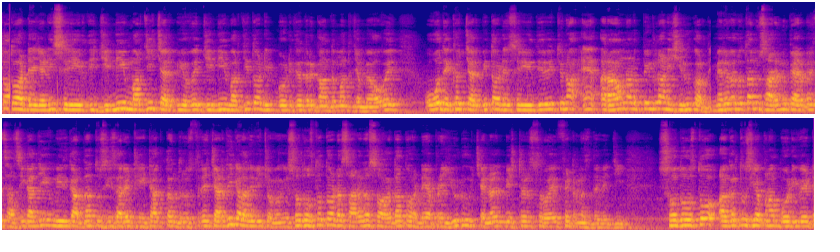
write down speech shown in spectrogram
ਤਾਂ ਤੁਹਾਡੇ ਜਿਹੜੀ ਸਰੀਰ ਦੀ ਜਿੰਨੀ ਮਰਜ਼ੀ ਚਰਬੀ ਹੋਵੇ, ਜਿੰਨੀ ਮਰਜ਼ੀ ਤੁਹਾਡੀ ਬੋਡੀ ਦੇ ਅੰਦਰ ਗੰਦਮੰਦ ਜੰਮਿਆ ਹੋਵੇ, ਉਹ ਦੇਖੋ ਚਰਬੀ ਤੁਹਾਡੇ ਸਰੀਰ ਦੇ ਵਿੱਚ ਨਾ ਐਂ ਆਰਾਮ ਨਾਲ ਪਿਘਲਾਣੀ ਸ਼ੁਰੂ ਕਰ ਦੇ ਮੇਰੇ ਵੱਲੋਂ ਤੁਹਾਨੂੰ ਸਾਰਿਆਂ ਨੂੰ ਪਿਆਰ ਭਰੀ ਸਤਿ ਸ਼੍ਰੀ ਅਕਾਲ ਜੀ। ਉਮੀਦ ਕਰਦਾ ਤੁਸੀਂ ਸਾਰੇ ਠੀਕ ਠਾਕ ਤੰਦਰੁਸਤ ਤੇ ਚੜ੍ਹਦੀ ਕਲਾ ਦੇ ਵਿੱਚ ਹੋਵੋਗੇ। ਸੋ ਦੋਸਤੋ, ਤੁਹਾਡਾ ਸਾਰਿਆਂ ਦਾ ਸਵਾਗਤ ਹੈ ਤੁਹਾਡੇ ਆਪਣੇ YouTube channel mister Saroye fitness ਦੇ ਵਿੱਚ ਜੀ। ਸੋ ਦੋਸਤੋ, ਅਗਰ ਤੁਸੀਂ ਆਪਣਾ ਬੋਡੀ weight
